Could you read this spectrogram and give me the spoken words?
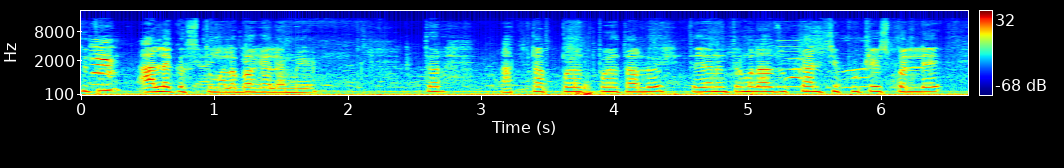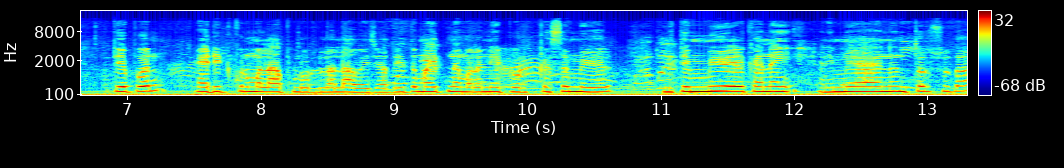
तिथून अलगच तुम्हाला बघायला मिळेल. तर आत्ता पळत पळत आलो आहे त्याच्यानंतर मला अजून कालचे फुटेज पडले. ते पण एडिट करून मला अपलोडला लावायचे. आता इथं माहीत नाही मला नेटवर्क कसं मिळेल. आणि ते मिळेल का नाही? आणि मिळाल्यानंतर सुद्धा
